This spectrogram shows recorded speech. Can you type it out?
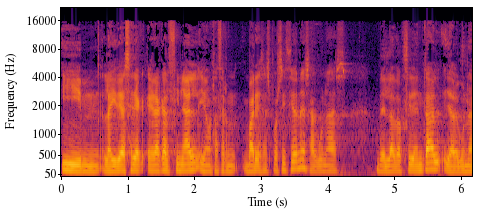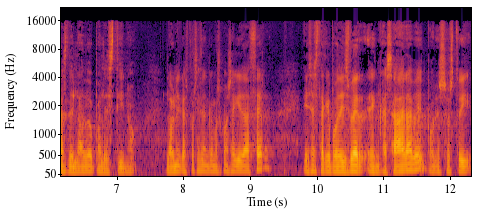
Y mm, la idea sería, era que al final íbamos a hacer varias exposiciones, algunas del lado occidental y algunas del lado palestino. La única exposición que hemos conseguido hacer es esta que podéis ver en Casa Árabe, por eso estoy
